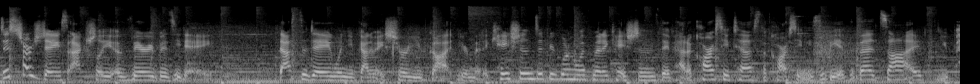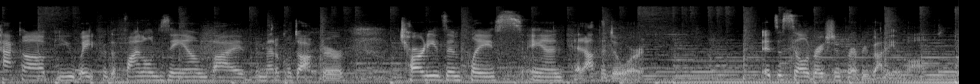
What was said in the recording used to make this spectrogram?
Discharge day is actually a very busy day. That's the day when you've got to make sure you've got your medications if you're going home with medications. They've had a car seat test. The car seat needs to be at the bedside. You pack up, you wait for the final exam by the medical doctor, charting is in place, and head out the door. It's a celebration for everybody involved.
